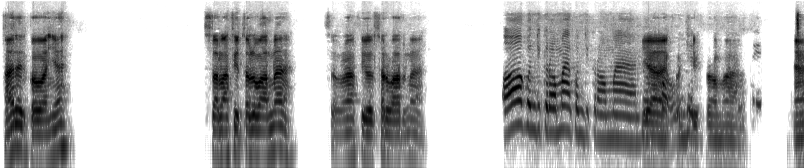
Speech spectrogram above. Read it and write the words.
Ada di bawahnya. Setelah filter warna. Setelah filter warna. Oh, kunci kroma, kunci kroma. Ya, kunci kroma. Ya.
